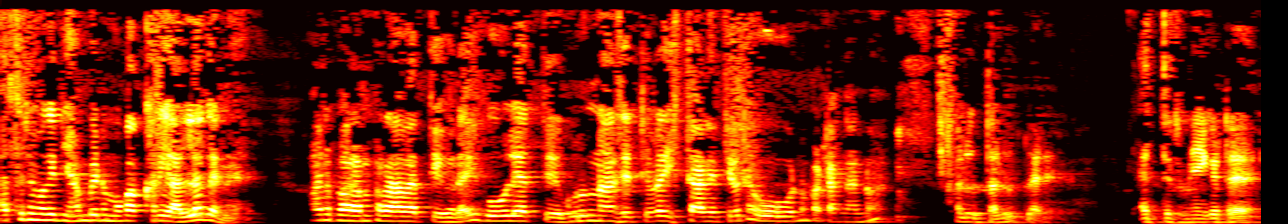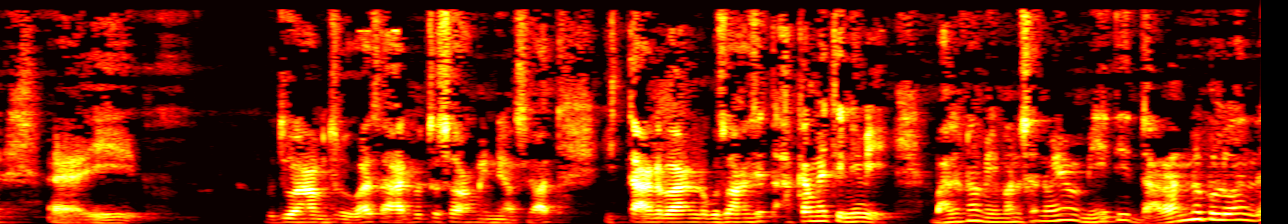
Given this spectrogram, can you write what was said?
අතරමඟදී හම්බෙන මොකක් හරි අල්ලගෙන අර પરම්පරාවත් ඉවරයි, ගෝලයක් ඉවරයි, ගුරුනාසෙත් ඉවරයි, ස්ථානෙත් ඉවරයි ඕන පටන් ගන්නවා. අලුත් අලුත් වැඩ. ඇත්තට මේකට ඒ බුදුහාමුදුරුව සාරිපුත්‍ර ස්වාමීන් වහන්සේත් ස්ථාන බාන ලොකු ස්වාමීන්සෙත් අකමැති නෙවෙයි. බලනවා මේ මනුස්සයන මේ මේදී දරන්න පුළුවන්ද?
